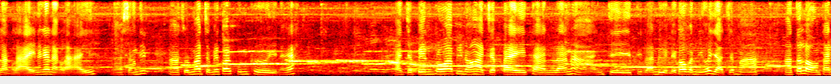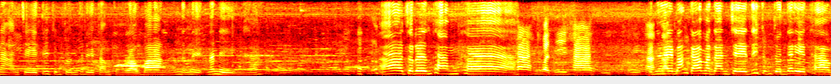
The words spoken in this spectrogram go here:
หลากหลายนะคะหลากหลายสังที่ส่วนมากจะไม่ค่อยคุ้นเคยนะคะอาจจะเป็นเพราะว่าพี่น้องอาจจะไปทานร้านอาหารเจที่ร้านอื่นแล้วก็วันนี้ก็อยากจะมา หาทดลองทานอาหารเจที่ชุมชนทะเลธรรมของเราบ้างนั่นเองนั่นเองนะอ่าเจริญธรรมค่ะค่ะสวัสดีค่ะสวัสดีค่ะเป็นยังไงบ้างคะมาทานเจที่ชุมชนทะเลธรรม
